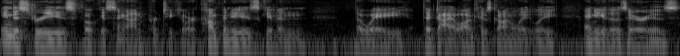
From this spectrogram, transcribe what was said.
industries, focusing on particular companies, given the way the dialogue has gone lately, any of those areas.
